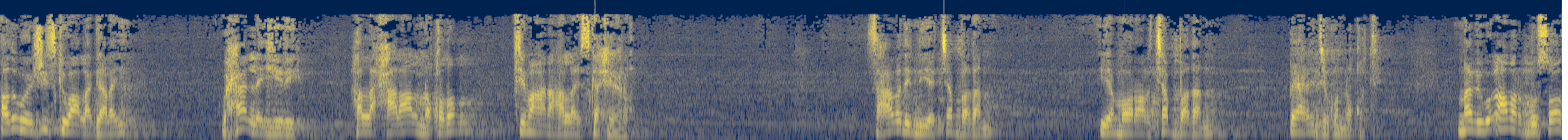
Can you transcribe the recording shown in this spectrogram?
Adugu heshiiskii waa la galay. Waxaa la yidhi ha la noqdo timahana ha la yska xiiro saxaabadii niyadjab badan iyo mooraaljab badan bay arrintii ku noqotay. Nabigu amar buu soo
